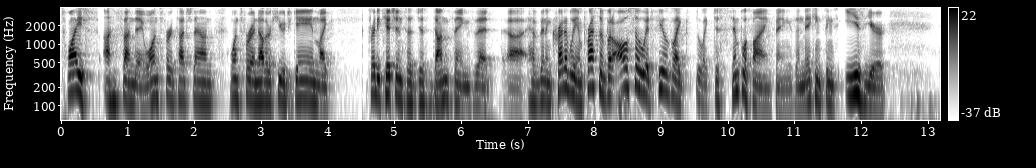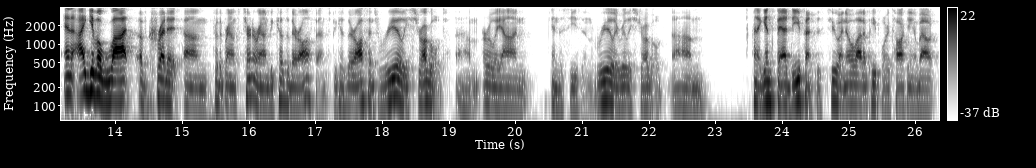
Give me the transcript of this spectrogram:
twice on Sunday, once for a touchdown, once for another huge gain. Like, Freddie Kitchens has just done things that uh, have been incredibly impressive, but also it feels like like just simplifying things and making things easier. And I give a lot of credit um, for the Browns' turnaround because of their offense, because their offense really struggled um, early on in the season. Really, really struggled, um, and against bad defenses too. I know a lot of people are talking about,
